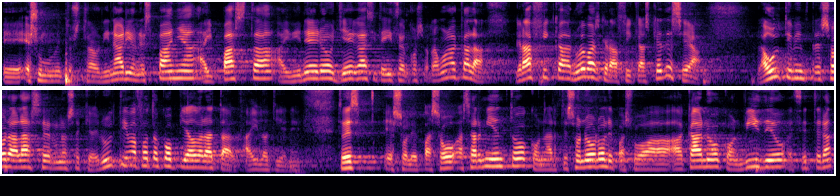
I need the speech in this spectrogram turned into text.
Eh, es un momento extraordinario en España, hay pasta, hay dinero, llegas y te dicen José Ramón Alcalá, gráfica, nuevas gráficas, ¿qué desea? La última impresora láser, no sé qué, la última fotocopiadora tal, ahí lo tiene. Entonces, eso le pasó a Sarmiento, con arte sonoro, le pasó a, Cano, con vídeo, etcétera.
